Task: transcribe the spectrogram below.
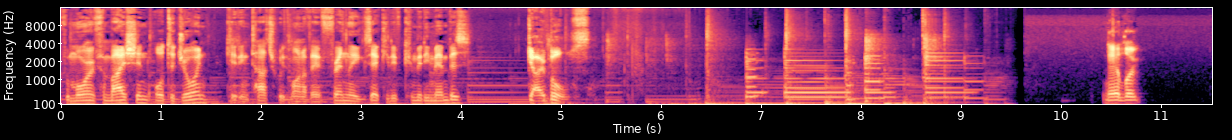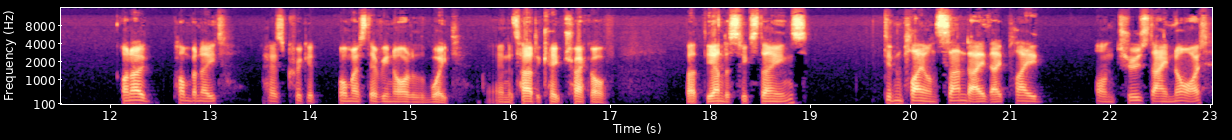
For more information or to join, get in touch with one of our friendly executive committee members. Go Bulls! Now, Luke, I know Pomborneit has cricket almost every night of the week, and it's hard to keep track of. But the under 16s didn't play on Sunday, they played on Tuesday night.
